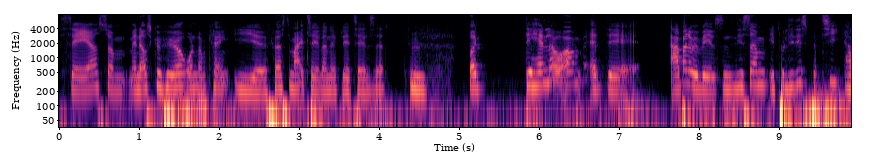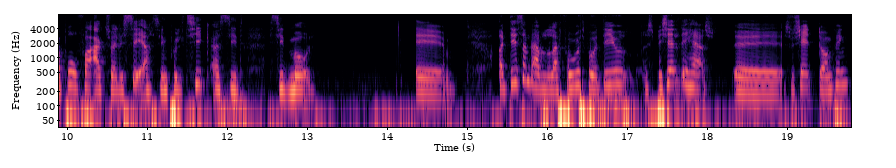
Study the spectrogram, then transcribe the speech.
sager, som man også kan høre rundt omkring i øh, 1. maj-talerne bliver talsat. Mm. Og det handler jo om, at øh, arbejderbevægelsen, ligesom et politisk parti, har brug for at aktualisere sin politik og sit, sit mål. Øh, og det, som der er blevet lagt fokus på, det er jo specielt det her øh, social dumping,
